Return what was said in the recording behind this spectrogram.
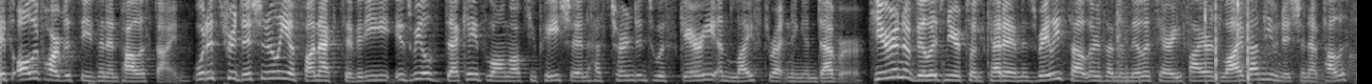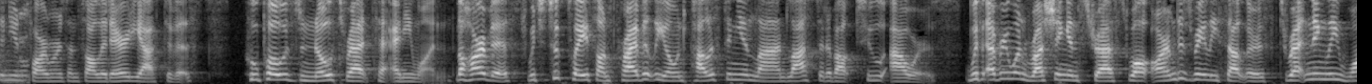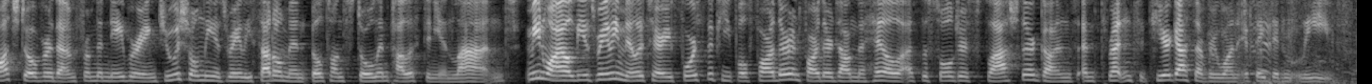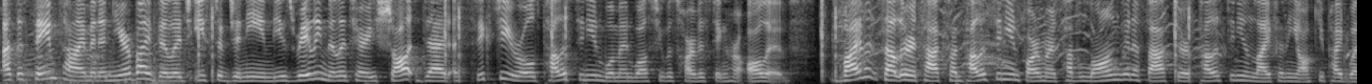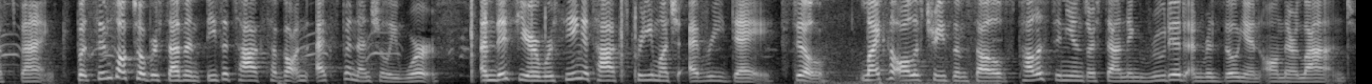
It's olive harvest season in Palestine. What is traditionally a fun activity, Israel's decades long occupation has turned into a scary and life threatening endeavor. Here in a village near Tulkarem, Israeli settlers and the military fired live ammunition at Palestinian farmers and solidarity activists who posed no threat to anyone. The harvest, which took place on privately owned Palestinian land, lasted about two hours, with everyone rushing and stressed while armed Israeli settlers threateningly watched over them from the neighboring Jewish only Israeli settlement built on stolen Palestinian land. Meanwhile, the Israeli military forced the people farther and farther down the hill as the soldiers flashed their guns and threatened to tear gas everyone if they didn't leave. At the same time, in a nearby village east of Jenin, the Israeli military shot dead a 60 year year old Palestinian woman while she was harvesting her olives. Violent settler attacks on Palestinian farmers have long been a factor of Palestinian life in the occupied West Bank. But since October 7th, these attacks have gotten exponentially worse. And this year, we're seeing attacks pretty much every day. Still, like the olive trees themselves, Palestinians are standing rooted and resilient on their land.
